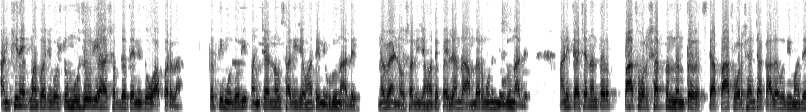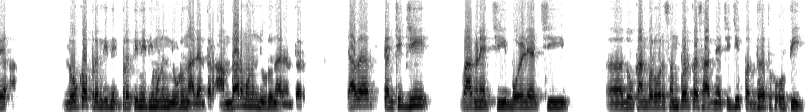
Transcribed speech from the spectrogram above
आणखीन एक महत्वाची गोष्ट मुजोरी हा शब्द त्यांनी जो वापरला तर ती मुजोरी पंच्याण्णव साली जेव्हा ते निवडून आले नव्याण्णव साली जेव्हा ते पहिल्यांदा आमदार म्हणून निवडून आले आणि त्याच्यानंतर पाच वर्षात नंतरच त्या पाच वर्षांच्या कालावधीमध्ये लोकप्रतिनिधी प्रतिनिधी म्हणून निवडून आल्यानंतर आमदार म्हणून निवडून आल्यानंतर त्यावेळेस त्यांची जी वागण्याची बोलण्याची लोकांबरोबर संपर्क साधण्याची जी पद्धत होती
